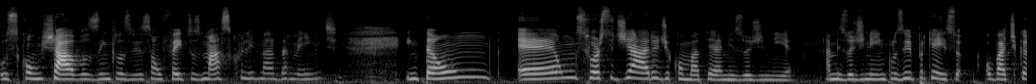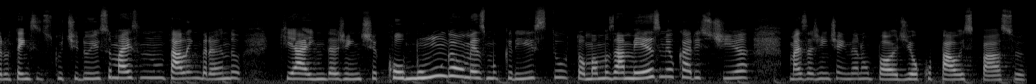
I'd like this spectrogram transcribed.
os conchavos, inclusive, são feitos masculinadamente. Então, é um esforço diário de combater a misoginia a misoginia, inclusive porque é isso, o Vaticano tem se discutido isso, mas não está lembrando que ainda a gente comunga o mesmo Cristo, tomamos a mesma Eucaristia, mas a gente ainda não pode ocupar o espaço,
